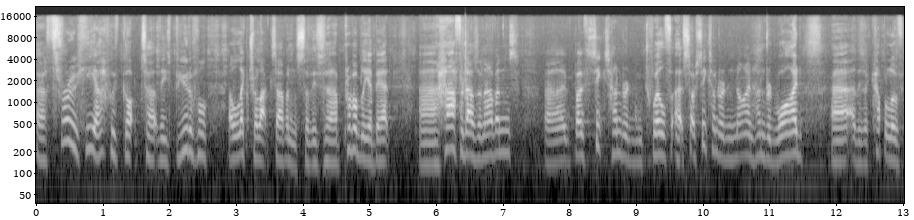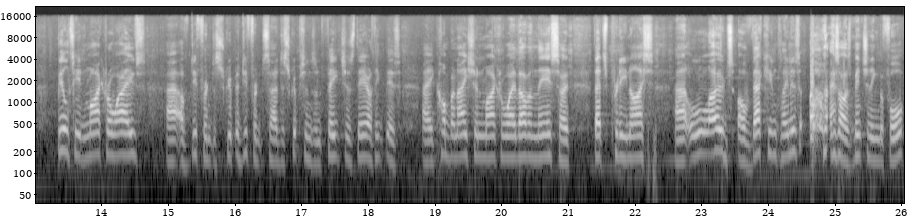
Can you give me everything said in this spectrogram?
Uh, through here we've got uh, these beautiful Electrolux ovens. So there's uh, probably about uh, half a dozen ovens, uh, both 612, uh, so 600 and 900 wide. there's a couple of built-in microwaves of different, descript different descriptions and features there. I think there's a combination microwave oven there, so that's pretty nice. loads of vacuum cleaners, as I was mentioning before.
